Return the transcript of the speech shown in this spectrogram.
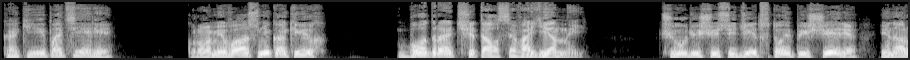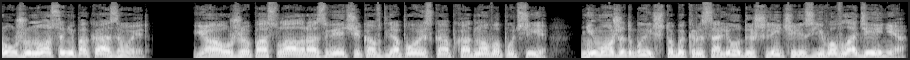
«Какие потери?» «Кроме вас никаких!» Бодро отчитался военный. «Чудище сидит в той пещере и наружу носа не показывает. Я уже послал разведчиков для поиска обходного пути. Не может быть, чтобы крысолюды шли через его владение.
